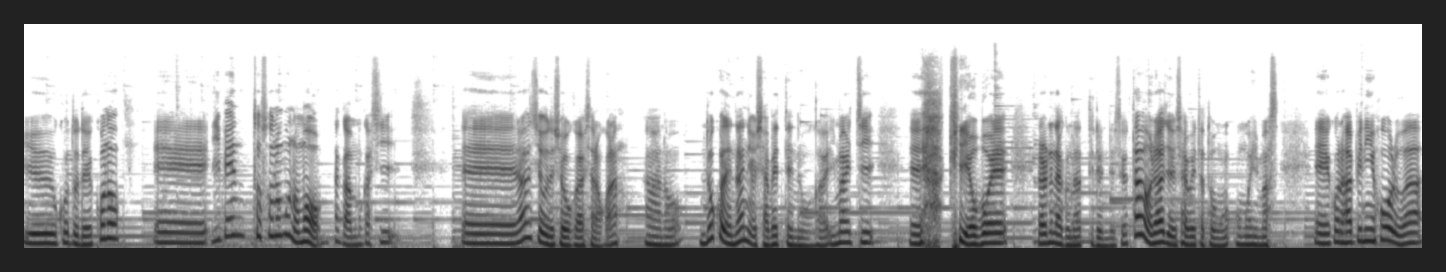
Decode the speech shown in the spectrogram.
いうことで、この、えー、イベントそのものも、なんか昔、えー、ラジオで紹介したのかな？あの、どこで何を喋ってんのか、いまいち、えー、はっきり覚えられなくなってるんですが、多分ラジオで喋ったと思います。えー、このハピニーホールは、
